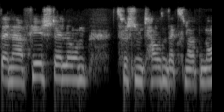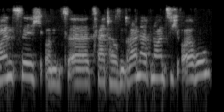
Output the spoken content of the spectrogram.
seiner Fehlstellung zwischen 1690 und äh, 2390 Euro.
